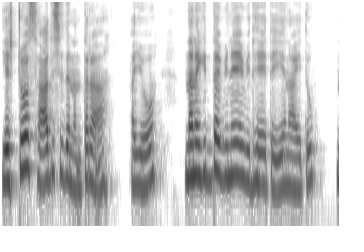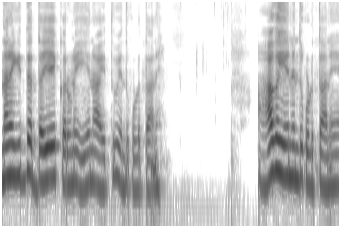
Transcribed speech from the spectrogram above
ಎಷ್ಟೋ ಸಾಧಿಸಿದ ನಂತರ, ಅಯ್ಯೋ, ನನಗಿದ್ದ ವಿನಯ ವಿಧೇಯತೆ ಏನಾಯಿತು? ನನಗಿದ್ದ ದಯೆ, ಕರುಣೆ ಏನಾಯಿತು ಎಂದುಕೊಳ್ಳುತ್ತಾನೆ. ಆಗ ಏನೆಂದುಕೊಳ್ಳುತ್ತಾನೆ?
